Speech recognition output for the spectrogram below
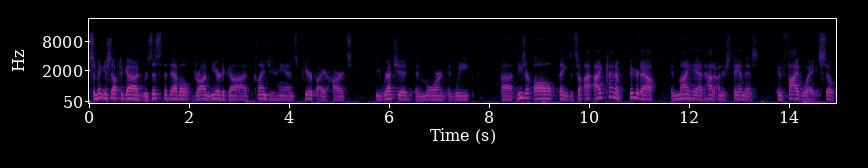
submit yourself to God, resist the devil, draw near to God, cleanse your hands, purify your hearts, be wretched and mourn and weep. Uh, these are all things. And so I, I kind of figured out in my head how to understand this in five ways. So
